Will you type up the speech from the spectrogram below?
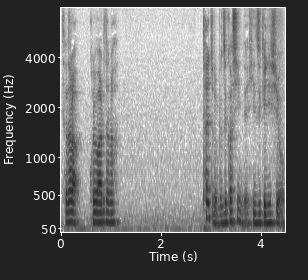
さよなら。これはあれだな。タイトル難しいんで日付にしよう。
